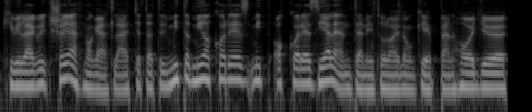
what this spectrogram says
kiviláglik, saját magát látja. Tehát mit, mi akar ez, mit akar ez jelenteni tulajdonképpen, hogy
